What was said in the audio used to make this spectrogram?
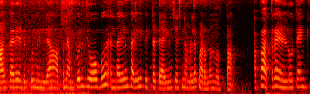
ആൾക്കാരെ എടുക്കുന്നില്ല. അപ്പോൾ നമുക്കൊരു ജോബ് എന്തായാലും കയ്യിൽ കിട്ടട്ടെ. അതിന് ശേഷം നമ്മളെ പഠനം നിർത്താം. അപ്പോൾ അത്രയേ ഉള്ളൂ. താങ്ക്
